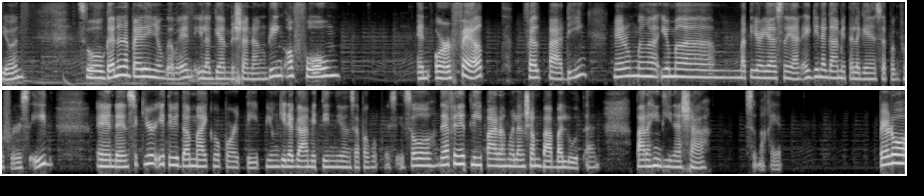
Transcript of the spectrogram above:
Yun. So, ganun ang pwede nyo gawin. Ilagyan mo siya ng ring of foam and or felt felt padding, merong mga, yung mga materials na yan ay ginagamit talaga yan sa pag-first aid. And then, secure it with a micropore tape, yung ginagamit din yun sa pag-first aid. So, definitely, para mo lang siyang babalutan para hindi na siya sumakit. Pero,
